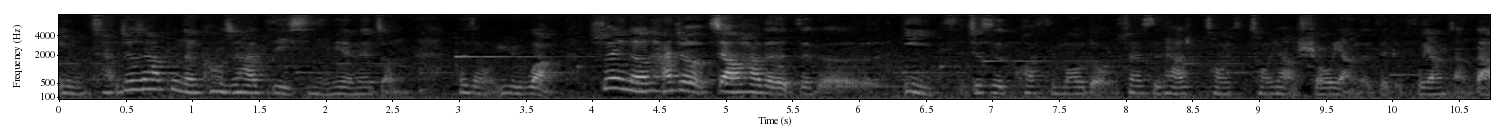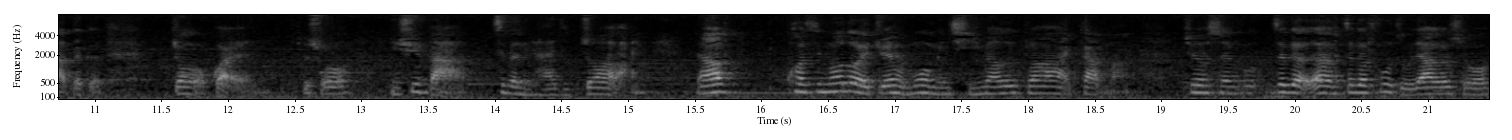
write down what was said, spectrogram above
隐藏，就是他不能控制他自己心里面的那种那种欲望，所以呢，他就叫他的这个义子，就是 Quasimodo，算是他从从小收养的这个抚养长大的这个钟楼怪人，就说你去把这个女孩子抓来，然后 Quasimodo 也觉得很莫名其妙，就抓来干嘛？就神父这个呃这个副主教就说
